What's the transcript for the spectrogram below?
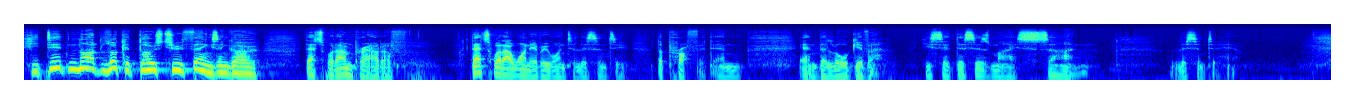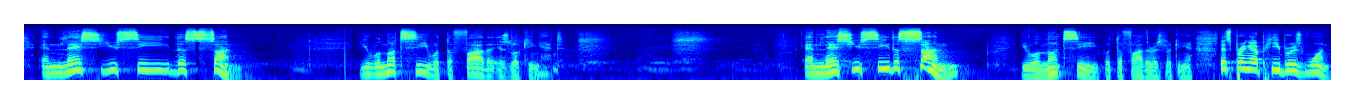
He did not look at those two things and go, That's what I'm proud of. That's what I want everyone to listen to the prophet and, and the lawgiver. He said, This is my Son. Listen to him. Unless you see the Son, you will not see what the Father is looking at Unless you see the Son, you will not see what the Father is looking at. Let's bring up Hebrews 1.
